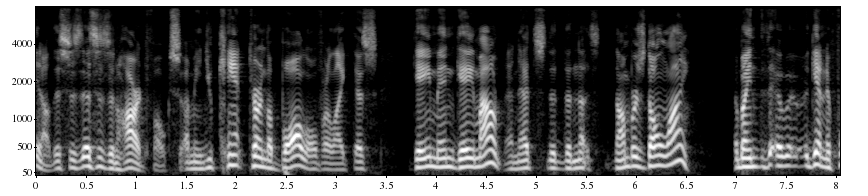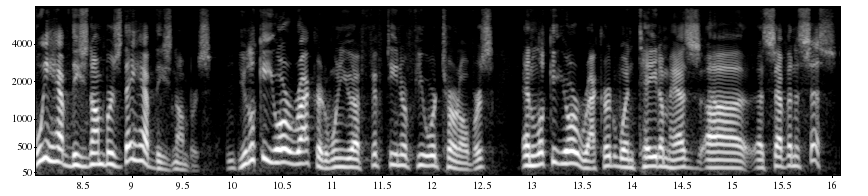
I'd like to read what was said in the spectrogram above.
you know, this is this isn't hard, folks. I mean, you can't turn the ball over like this game in, game out, and that's the, the numbers don't lie. I mean, again, if we have these numbers, they have these numbers. You look at your record when you have 15 or fewer turnovers, and look at your record when Tatum has uh, seven assists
